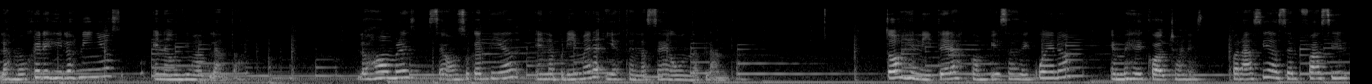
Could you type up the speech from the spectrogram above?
Las mujeres y los niños en la última planta. Los hombres, según su cantidad, en la primera y hasta en la segunda planta. Todos en literas con piezas de cuero en vez de colchones, para así hacer fácil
